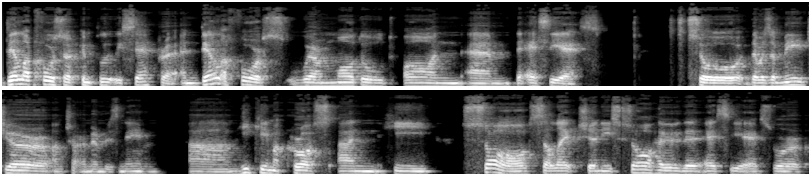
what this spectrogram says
Delta Force are completely separate, and Delta Force were modelled on um, the SAS. So there was a major, I'm trying to remember his name, um, he came across and he saw selection, he saw how the SAS were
